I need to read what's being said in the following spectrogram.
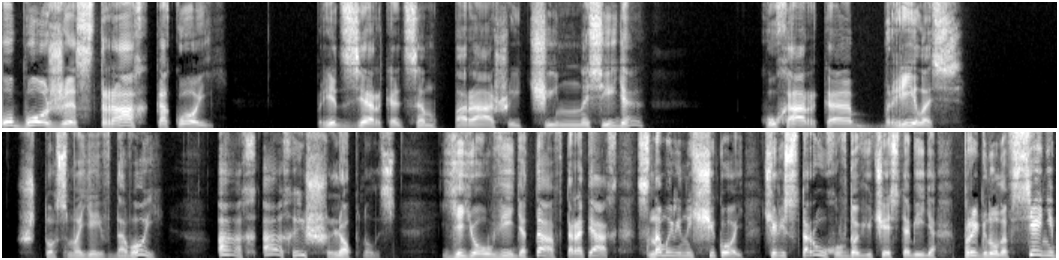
О, Боже, страх какой! Пред зеркальцем параши чинно сидя, Кухарка брилась. Что с моей вдовой? Ах, ах, и шлепнулась. Ее увидя, та в торопях, с намыленной щекой, через старуху вдовью честь обидя, прыгнула в сени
